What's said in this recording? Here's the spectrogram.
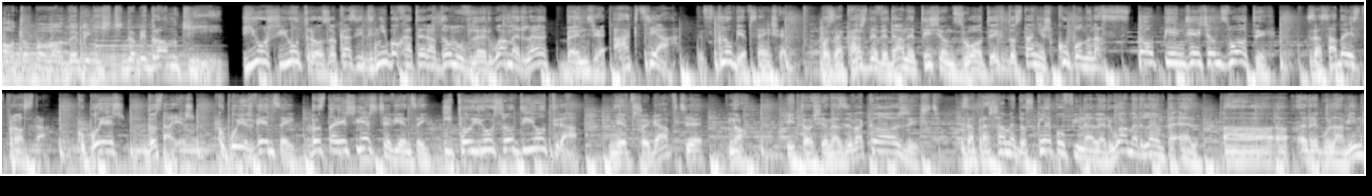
Oto powody, by iść do Biedronki. Już jutro z okazji Dni Bohatera Domu w Leroy Merlin będzie akcja. W klubie w sensie. Bo za każde wydane 1000 zł dostaniesz kupon na 150 zł. Zasada jest prosta. Kupujesz, dostajesz. Kupujesz więcej, dostajesz jeszcze więcej. I to już od jutra. Nie przegapcie. No, i to się nazywa korzyść. Zapraszamy do sklepów i na. A, a regulamin?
